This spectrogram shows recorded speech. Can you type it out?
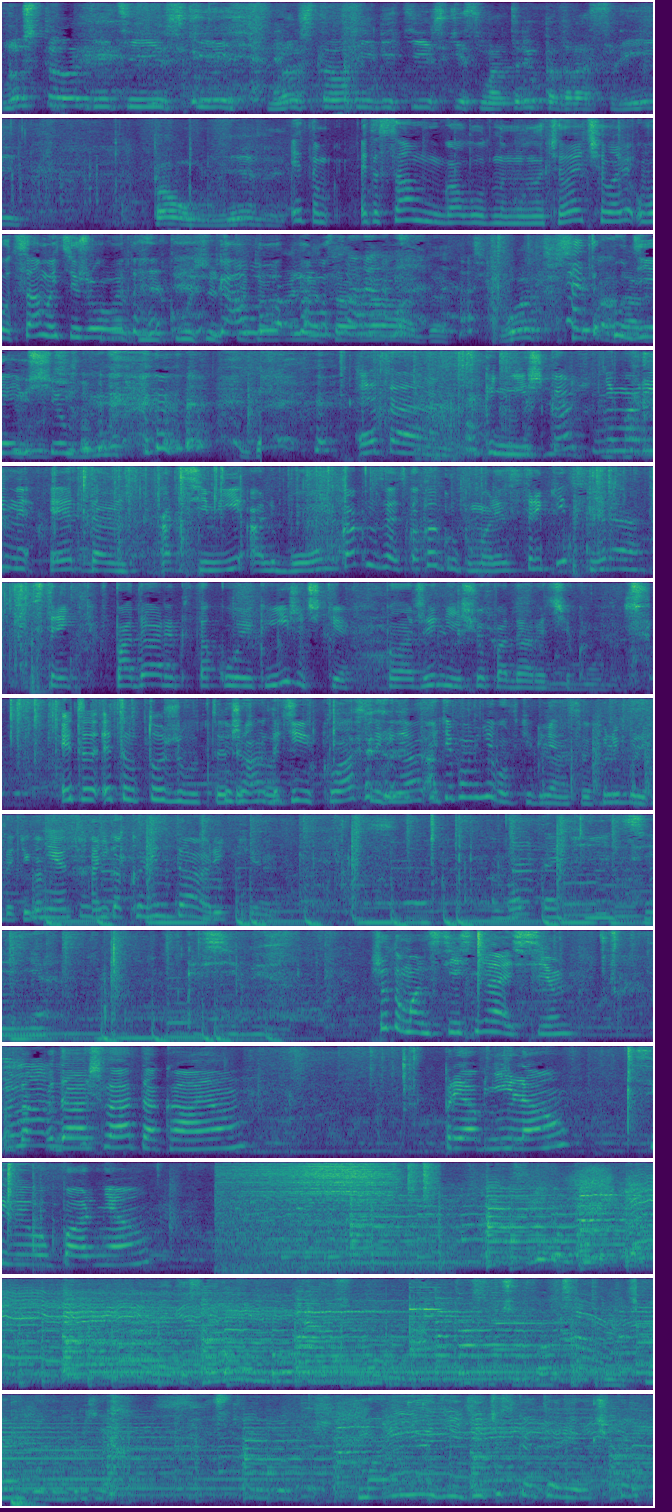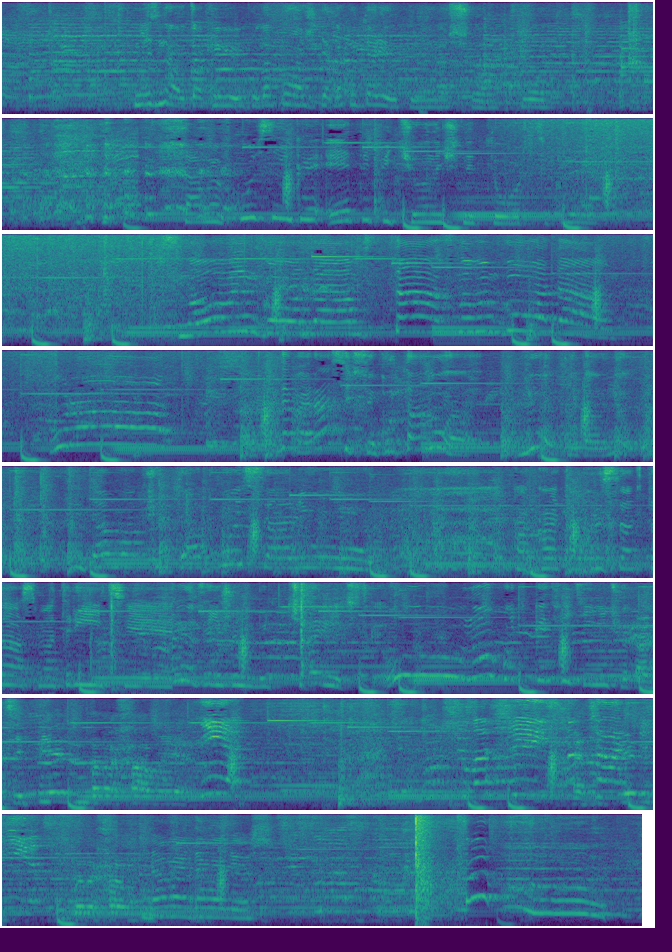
Ну что, детишки, ну что, ребятишки, смотрю, подросли, поумнели. Это, это самому голодному начала человек. Вот, самый тяжелый. Вот да, голодному это надо. Вот все Это худеющему. Это книжка для Марины. Это от семьи альбом. Как называется? Какая группа, Марина? Стрекиц? Нет? Стрек. В подарок такой книжечки положили еще подарочек. Это, это вот тоже вот Слушай, это. а такие классные глянцевые. А тебе, по-моему, не было таких глянцевых или были такие? Как- Нет. Они как календарики. Вот такие тени. Красивые. Что ты, Мань, стесняйся? Вот так подошла такая. Приобняла своего парня. Тарелочка. Не знаю, как ее куда положить, я такую тарелку не нашла. Вот. Самое вкусненькое это печеночный тортик. С Новым годом! Стас, с Новым годом! Ура! Давай, раз и все, крутанула. Елки там, елки. Там вообще такой салют. Какая там красота, смотрите. Ну, вот что-нибудь человеческое. Ничего А теперь, барахавые, Нет! Ну же ложись, а теперь, нет! барахавые. Давай, давай, Леш.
